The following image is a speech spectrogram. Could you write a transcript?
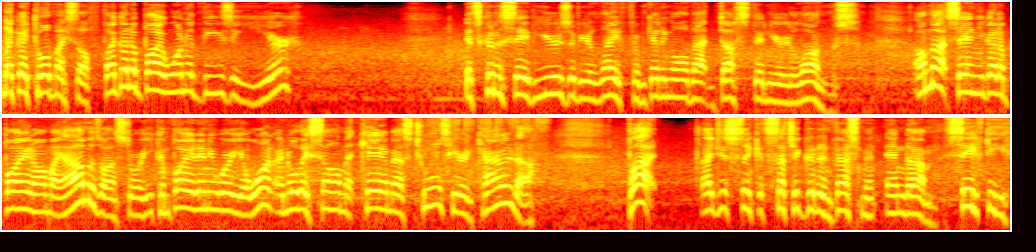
like I told myself, if I got to buy one of these a year, it's going to save years of your life from getting all that dust in your lungs. I'm not saying you got to buy it on my Amazon store. You can buy it anywhere you want. I know they sell them at KMS Tools here in Canada. But I just think it's such a good investment. And um, safety,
